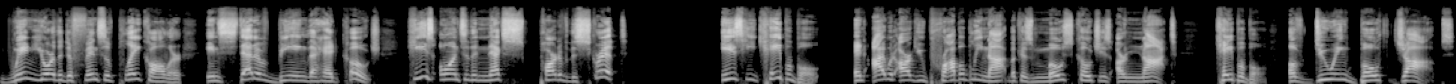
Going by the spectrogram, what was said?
when you're the defensive play caller, instead of being the head coach, he's on to the next part of the script. Is he capable? And I would argue probably not because most coaches are not capable of doing both jobs.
